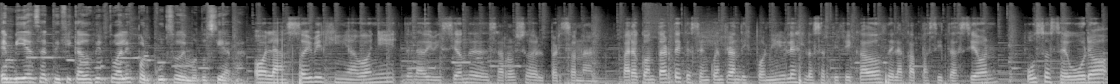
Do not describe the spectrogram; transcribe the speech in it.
Envían certificados virtuales por curso de motosierra. Hola, soy Virginia Goñi de la División de Desarrollo del Personal para contarte que se encuentran disponibles los certificados de la capacitación, uso seguro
